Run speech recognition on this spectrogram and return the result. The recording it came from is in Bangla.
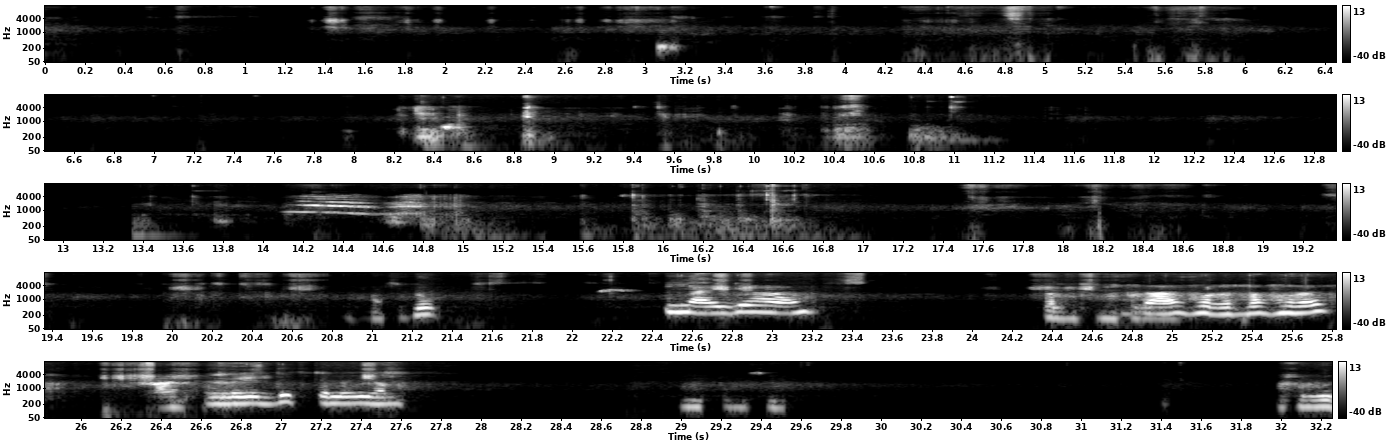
তারপরে তারপরে লেগে দেখতে লাগলাম আসলে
